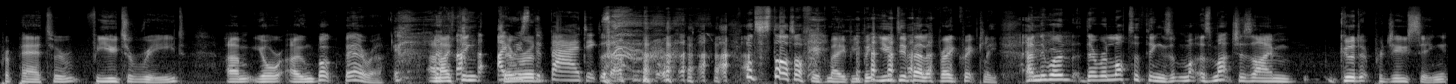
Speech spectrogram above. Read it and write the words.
prepare to for you to read um, your own book, Bearer. And I think I was are the bad example. well, to start off with, maybe, but you developed very quickly. And there were there were a lot of things. As much as I'm good at producing,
